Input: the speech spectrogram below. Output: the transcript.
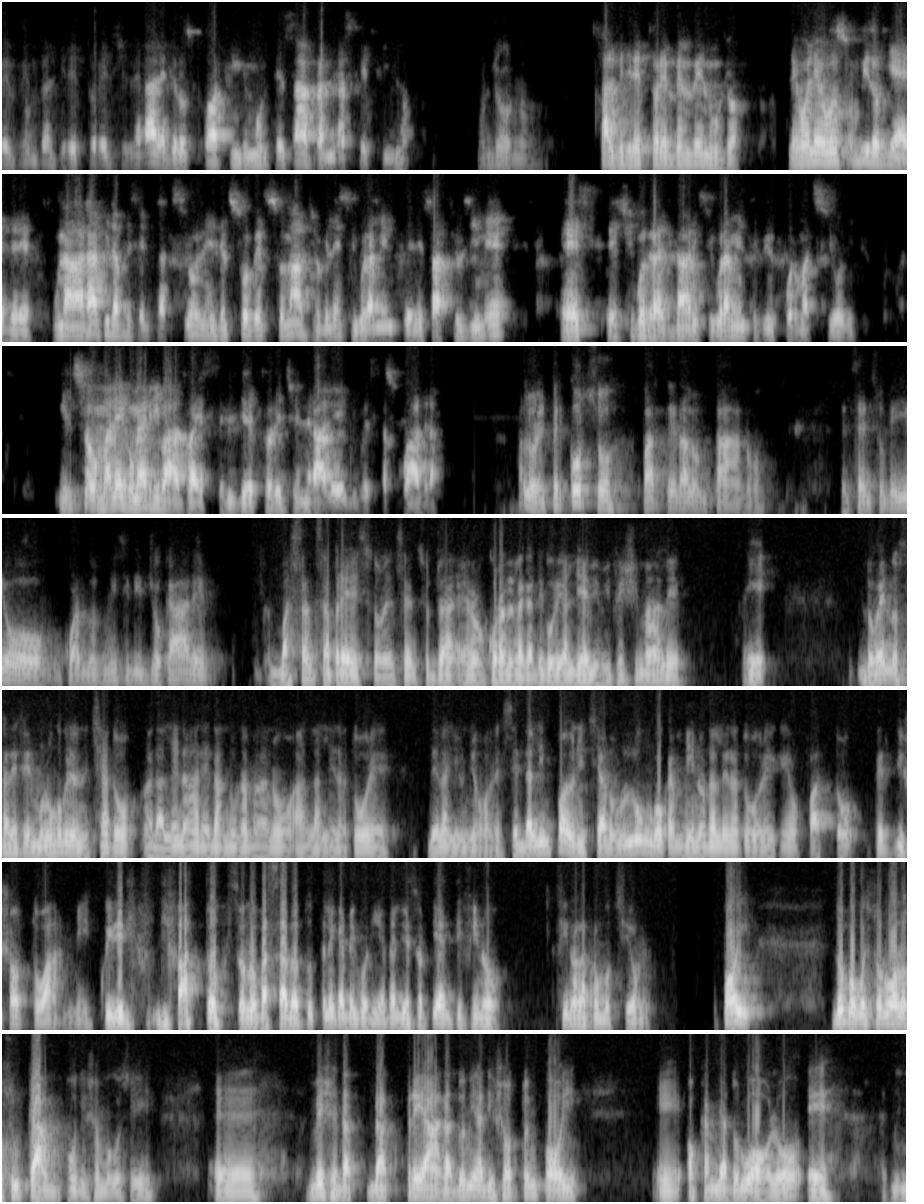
benvenuto al direttore generale dello Sporting Montesacro, Andrea Schettino. Buongiorno. Salve direttore, benvenuto. Le volevo subito chiedere una rapida presentazione del suo personaggio, che lei sicuramente ne sa più di me e, e ci potrà dare sicuramente più informazioni. Insomma, lei come è arrivato a essere il direttore generale di questa squadra? Allora, il percorso parte da lontano, nel senso che io quando smisi di giocare abbastanza presto, nel senso già ero ancora nella categoria allievi, mi feci male e dovendo stare fermo lungo periodo ho iniziato ad allenare dando una mano all'allenatore della Juniores e da lì in poi ho iniziato un lungo cammino da allenatore che ho fatto per 18 anni, quindi di, di fatto sono passato a tutte le categorie, dagli esordienti fino, fino alla promozione. Poi, dopo questo ruolo sul campo, diciamo così, eh, invece da, da tre anni, dal 2018 in poi eh, ho cambiato ruolo e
